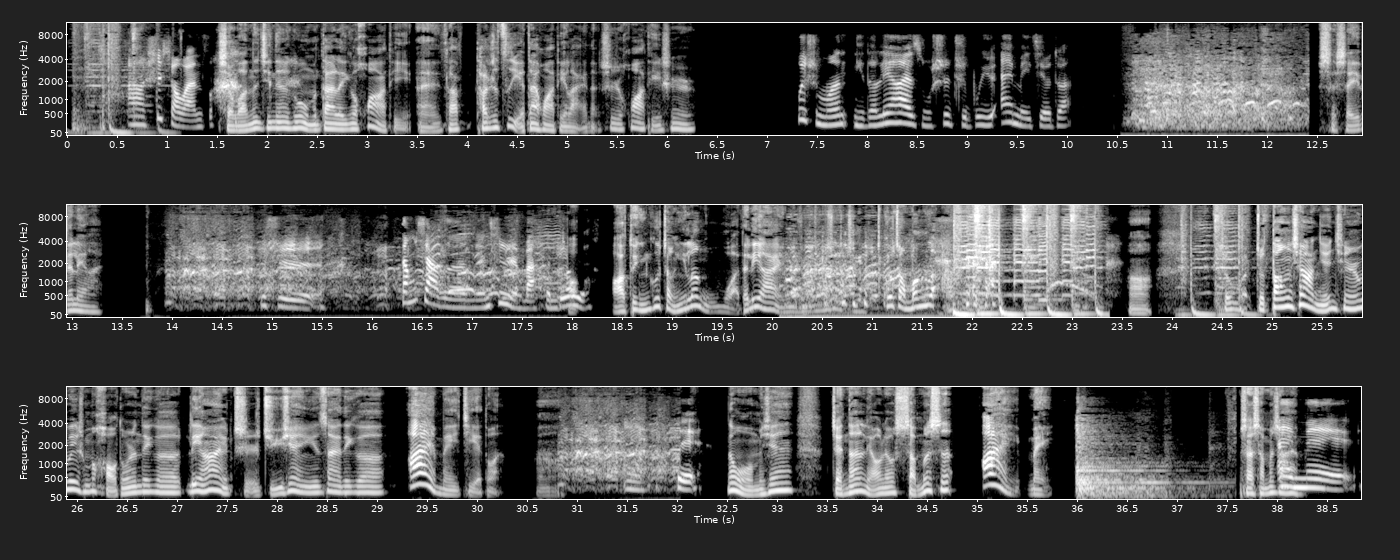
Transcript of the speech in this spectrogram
啊是小丸子。小丸子今天给我们带来一个话题，哎，他他是自己带话题来的，是话题是为什么你的恋爱总是止步于暧昧阶段？是谁的恋爱？就是。当下的年轻人吧，很多人啊，对你给我整一愣，我的恋爱，给我整懵了啊！就我就当下年轻人为什么好多人那个恋爱只局限于在那个暧昧阶段啊？嗯，对。那我们先简单聊聊什么是暧昧？什什么是暧昧？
